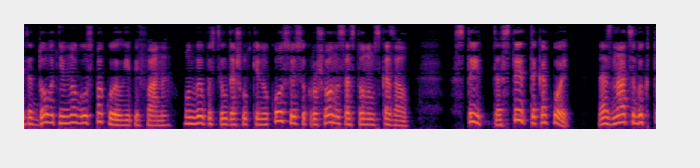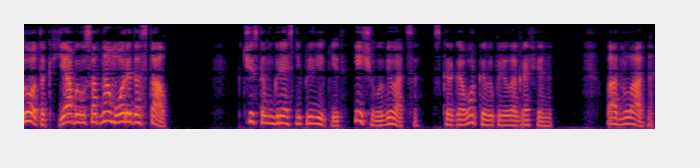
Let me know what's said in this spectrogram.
Этот довод немного успокоил Епифана. Он выпустил до Шуткину косу и сокрушенно со стоном сказал. — Стыд-то, стыд-то какой! Дознаться бы кто, так я бы его с дна моря достал! — К чистому грязь не прилипнет, нечего убиваться, — скороговоркой выпалила Аграфена. — Ладно, ладно,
